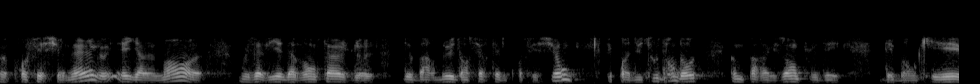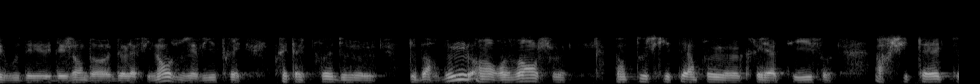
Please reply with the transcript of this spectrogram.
euh, professionnelle, également, vous aviez davantage de, de, barbus dans certaines professions et pas du tout dans d'autres, comme par exemple des, banquiers ou des, gens de, la finance, vous aviez très très peu de, barbus. En revanche, dans tout ce qui était un peu créatif, architecte,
